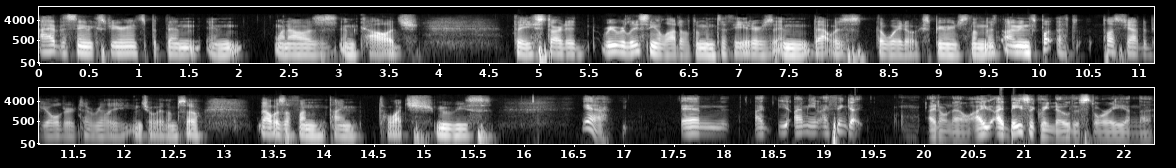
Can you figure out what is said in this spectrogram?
I had the same experience, but then in when I was in college, they started re-releasing a lot of them into theaters, and that was the way to experience them. I mean, plus you have to be older to really enjoy them. So that was a fun time to watch movies. Yeah, and I, I mean, I think I, I don't know. I, I basically know the story and the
